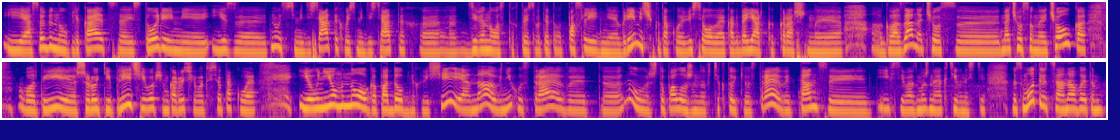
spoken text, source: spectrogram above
и особенно увлекается историями из э, ну, 70-х, 80-х, 90-х. То есть вот это вот последнее времечко такое веселое, когда ярко крашеные э, глаза, начес, начесанная челка, вот, и широкие плечи, и, в общем, короче, вот все такое. И у нее много подобных вещей, и она в них устраивает, ну, что положено в ТикТоке, устраивает танцы и всевозможные активности. Но смотрится она в этом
